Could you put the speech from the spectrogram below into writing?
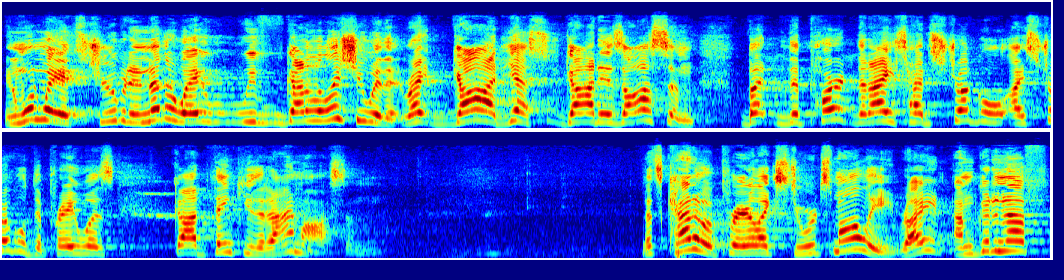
In one way, it's true, but in another way, we've got a little issue with it, right? God, yes, God is awesome. But the part that I had struggle, I struggled to pray was, God, thank you that I'm awesome. That's kind of a prayer like Stuart Smalley, right? I'm good enough,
